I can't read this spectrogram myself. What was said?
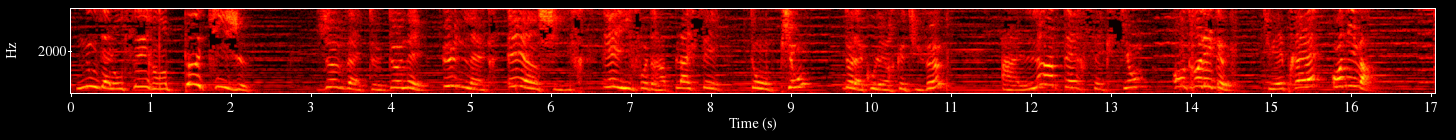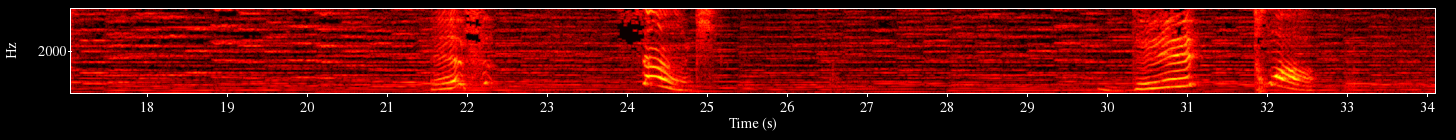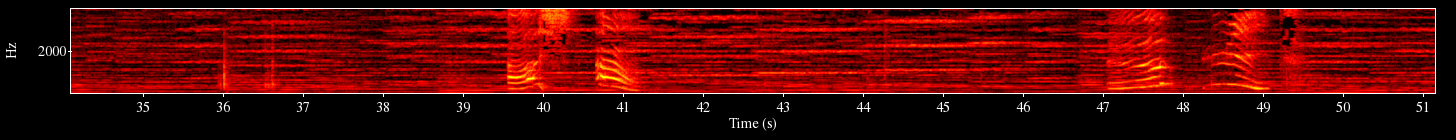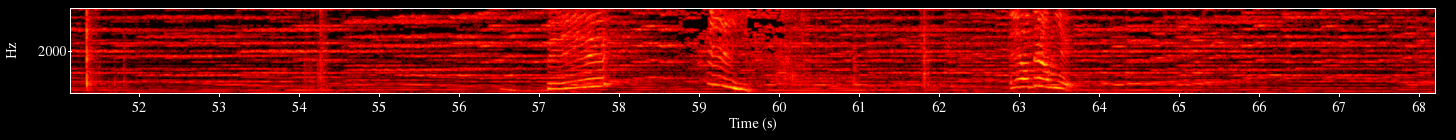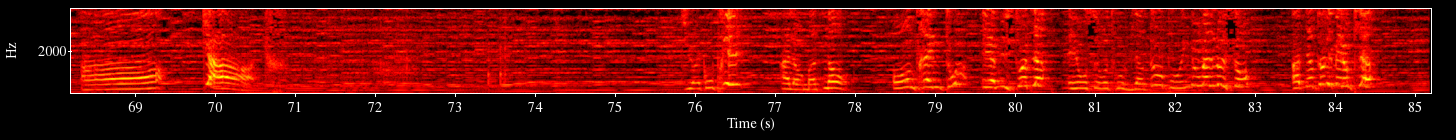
Nous allons faire un petit jeu. Je vais te donner une lettre et un chiffre et il faudra placer ton pion de la couleur que tu veux à l'intersection entre les deux. Tu es prêt? On y va F 5 D 3 H 1 B6. Et un dernier. A 4. Tu as compris? Alors maintenant, entraîne-toi et amuse-toi bien. Et on se retrouve bientôt pour une nouvelle leçon. À bientôt les mélopiens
